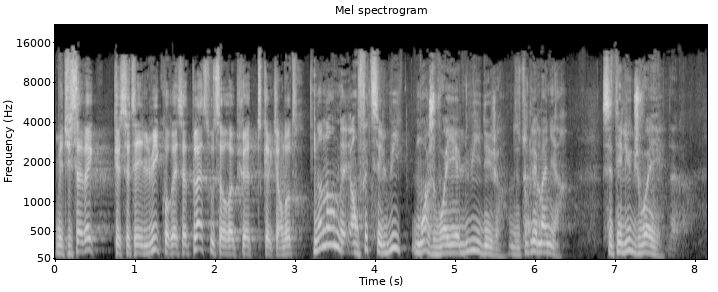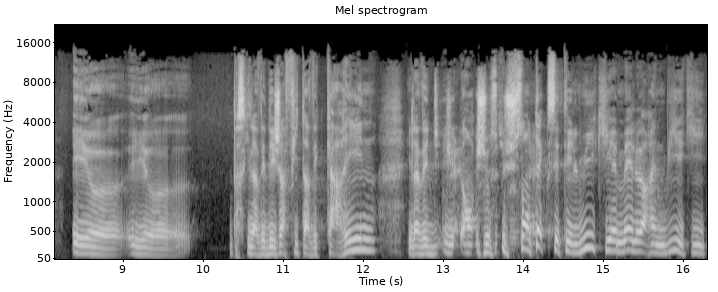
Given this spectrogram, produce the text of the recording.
Mais tu savais que c'était lui qui aurait cette place ou ça aurait pu être quelqu'un d'autre? Non, non, mais en fait, c'est lui. Moi, je voyais lui déjà, de toutes les manières. C'était lui que je voyais. Et, euh, et euh, parce qu'il avait déjà fit avec Karine. Il avait, je, je sentais que c'était lui qui aimait le R&B et qui,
